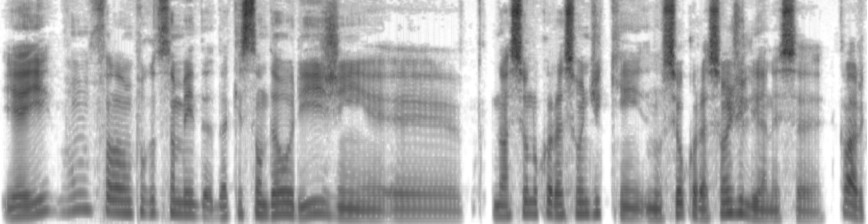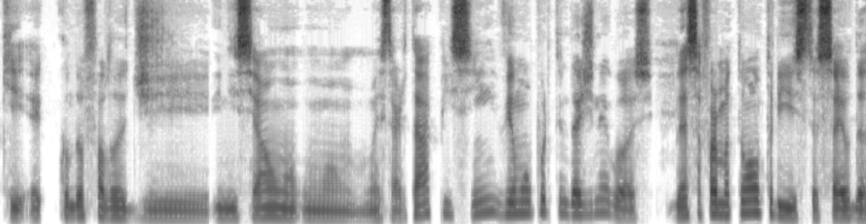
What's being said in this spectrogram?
E aí, vamos falar um pouco também da, da questão da origem. É, é, nasceu no coração de quem? No seu coração, Juliana? Essa, é, claro que é, quando eu falo de iniciar um, um, uma startup, sim, veio uma oportunidade de negócio. Dessa forma tão altruísta, saiu da,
